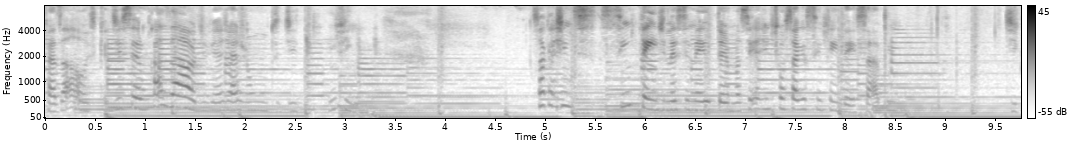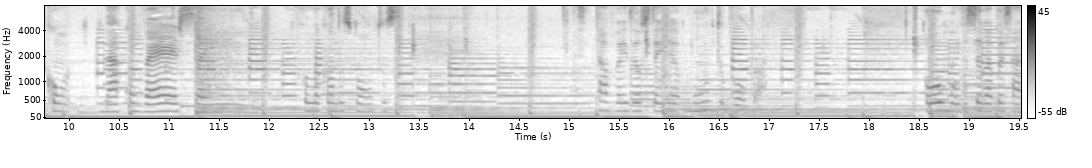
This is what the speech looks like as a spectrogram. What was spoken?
casal, de ser um casal, de viajar junto, de. enfim. Só que a gente se entende nesse meio termo, assim a gente consegue se entender, sabe? De, na conversa e colocando os pontos. Talvez eu esteja muito boba. Ou você vai pensar,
